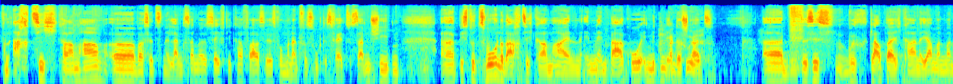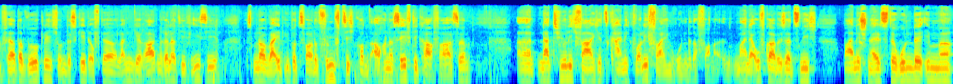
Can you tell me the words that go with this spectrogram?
von 80 km/h, äh, was jetzt eine langsame Safety-Car-Phase ist, wo man dann versucht, das Feld zusammenschieben, äh, bis zu 280 km/h in, in, in Baku, mitten in der Stadt. Äh, das ist, das glaubt eigentlich keiner. Ja, man, man fährt da wirklich und das geht auf der langen Geraden relativ easy, dass man da weit über 250 kommt, auch in der Safety-Car-Phase. Äh, natürlich fahre ich jetzt keine Qualifying-Runde da vorne. Meine Aufgabe ist jetzt nicht, meine schnellste Runde immer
